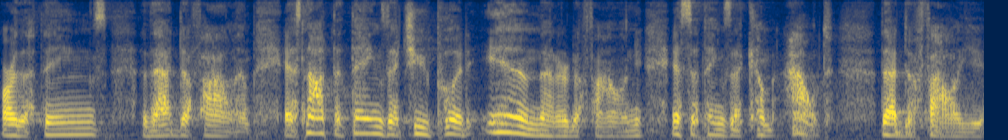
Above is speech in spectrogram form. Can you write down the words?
are the things that defile him. It's not the things that you put in that are defiling you, it's the things that come out that defile you.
